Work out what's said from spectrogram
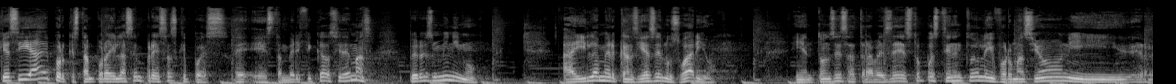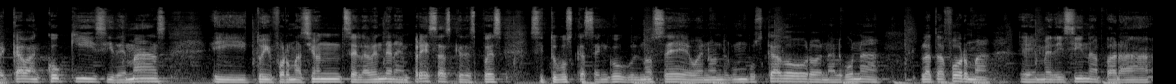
Que sí hay, porque están por ahí las empresas que pues eh, están verificados y demás, pero es mínimo. Ahí la mercancía es el usuario. Y entonces a través de esto pues tienen toda la información y recaban cookies y demás y tu información se la venden a empresas que después si tú buscas en Google, no sé, o en algún buscador o en alguna plataforma, eh, medicina para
